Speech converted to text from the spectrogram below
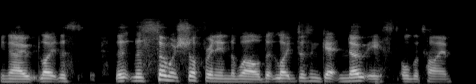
You know, like there's there's so much suffering in the world that like doesn't get noticed all the time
